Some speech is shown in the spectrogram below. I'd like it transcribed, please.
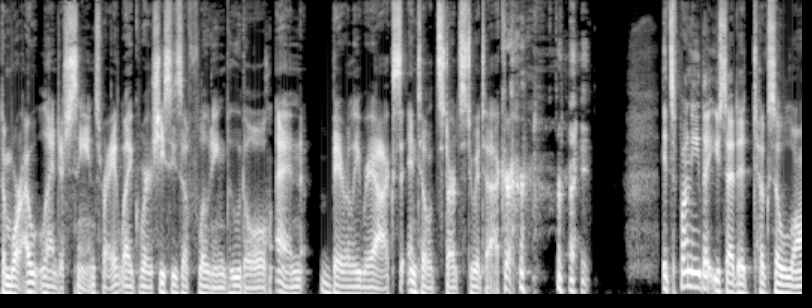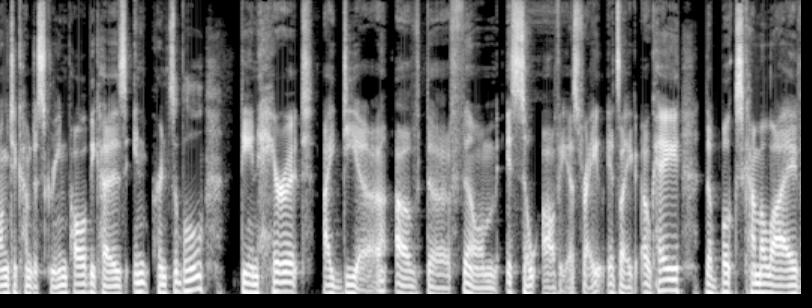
the more outlandish scenes, right? Like where she sees a floating poodle and barely reacts until it starts to attack her. right. It's funny that you said it took so long to come to screen, Paul, because in principle, the inherent idea of the film is so obvious, right? It's like, okay, the books come alive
